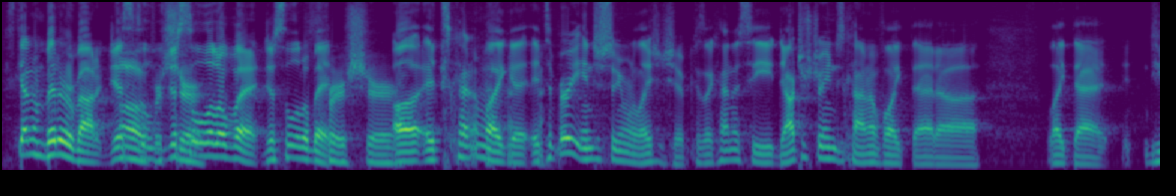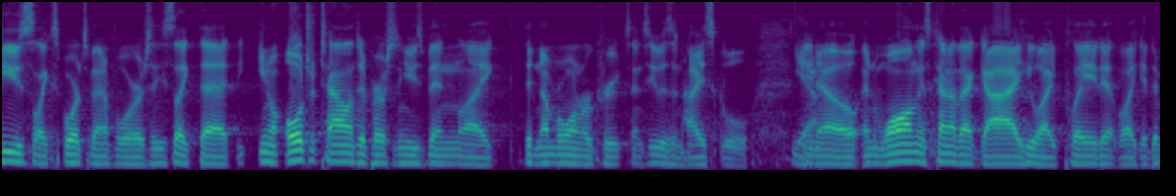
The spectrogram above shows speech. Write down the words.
he's kind of bitter about it, just Oh, a, for just sure. a little bit, just a little bit For sure. Uh, it's kind of like a, it's a very interesting relationship because I kind of see Doctor Strange is kind of like that. Uh, like that, to use like sports metaphors, he's like that, you know, ultra talented person who's been like the number one recruit since he was in high school. Yeah. You know, and Wong is kind of that guy who like played at like a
